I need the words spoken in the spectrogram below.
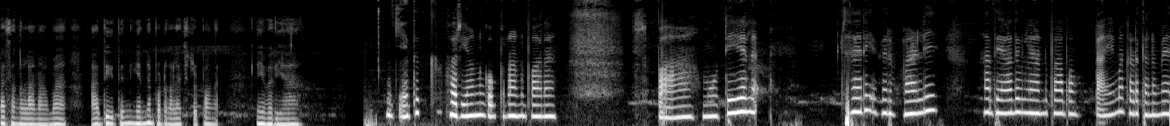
பசங்களாம் நாம? அது இதுன்னு என்ன போட்டு கலாச்சிட்டு இருப்பாங்க. நீ வரியா? எதுக்கு வரியான்னு கூப்பிட்றான்னு பாரு பா முடியல. சரி வேறு வழி. அதையாவது விளையாண்டு பார்ப்போம். டைமை கடத்தணுமே.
